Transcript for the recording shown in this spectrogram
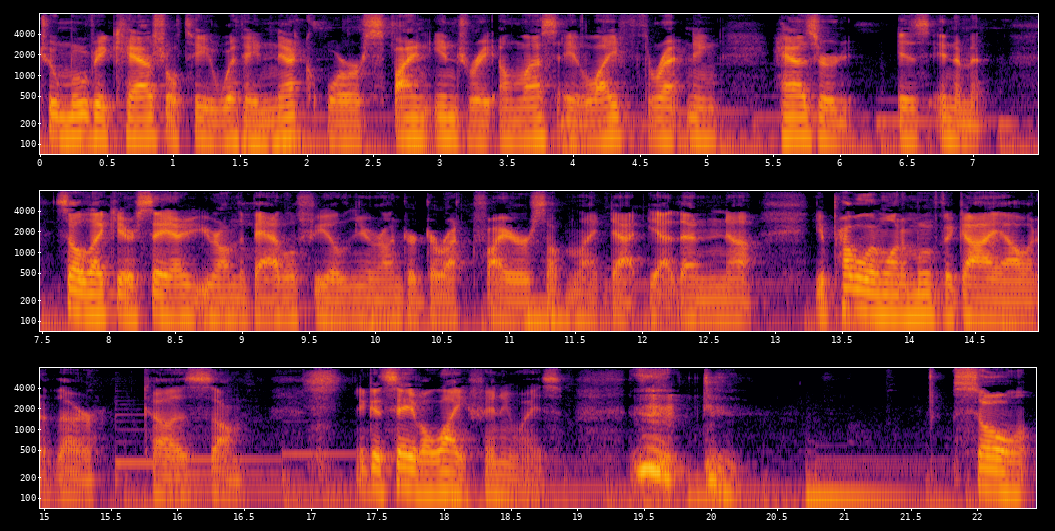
to move a casualty with a neck or spine injury unless a life threatening hazard is imminent. So, like you're saying, you're on the battlefield and you're under direct fire or something like that. Yeah, then uh, you probably want to move the guy out of there because um, you could save a life, anyways. so,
